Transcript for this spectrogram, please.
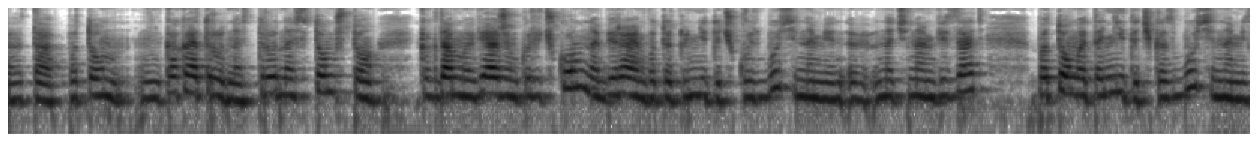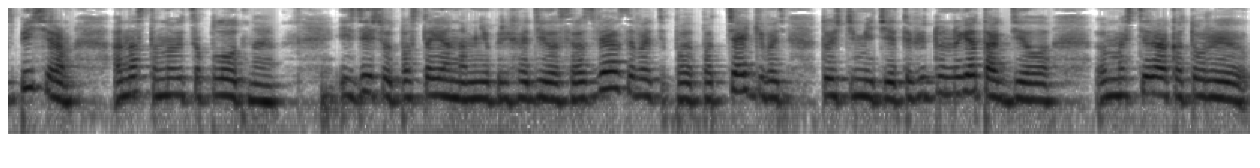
Э, так, потом, какая трудность? Трудность в том, что когда мы вяжем крючком, набираем вот эту ниточку с бусинами, э, начинаем вязать, потом эта ниточка с бусинами, с бисером, она становится плотная. И здесь вот постоянно мне приходилось развязывать, подтягивать, то есть имейте это в виду. Но я так делала. Мастера, которые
